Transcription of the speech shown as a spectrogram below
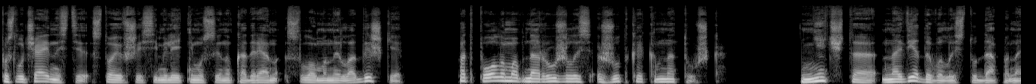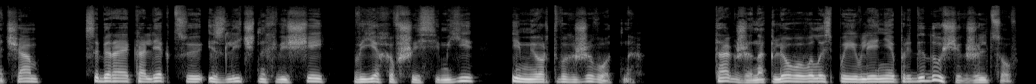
По случайности, стоившей семилетнему сыну Кадрян сломанной лодыжки, под полом обнаружилась жуткая комнатушка. Нечто наведывалось туда по ночам собирая коллекцию из личных вещей въехавшей семьи и мертвых животных. Также наклевывалось появление предыдущих жильцов,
